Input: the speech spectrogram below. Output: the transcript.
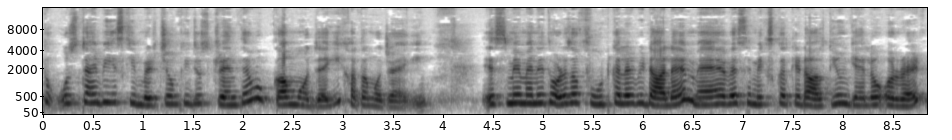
तो उस टाइम भी इसकी मिर्चों की जो स्ट्रेंथ है वो कम हो जाएगी, ख़त्म हो जाएगी। इसमें मैंने थोड़ा सा फ़ूड कलर भी डाला है। मैं वैसे मिक्स करके डालती हूँ येलो और रेड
